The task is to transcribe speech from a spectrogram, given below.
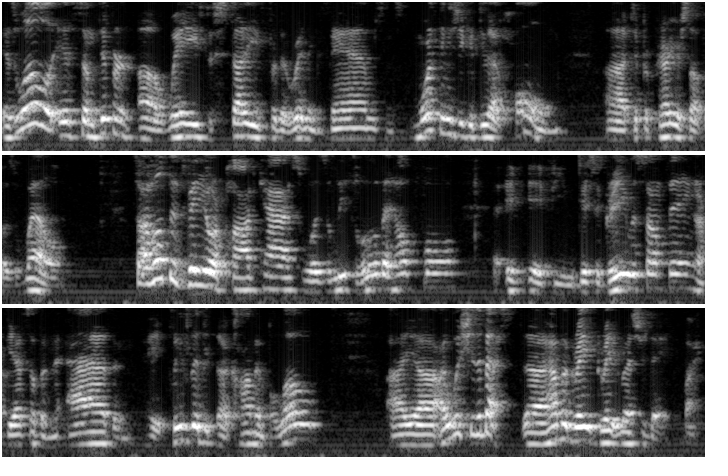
as well as some different uh, ways to study for the written exams and more things you could do at home uh, to prepare yourself as well. So I hope this video or podcast was at least a little bit helpful. If, if you disagree with something or if you have something to add, then hey, please leave a comment below. I, uh, I wish you the best. Uh, have a great, great rest of your day. Bye.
